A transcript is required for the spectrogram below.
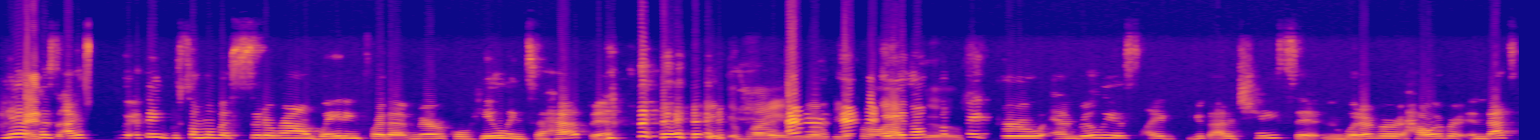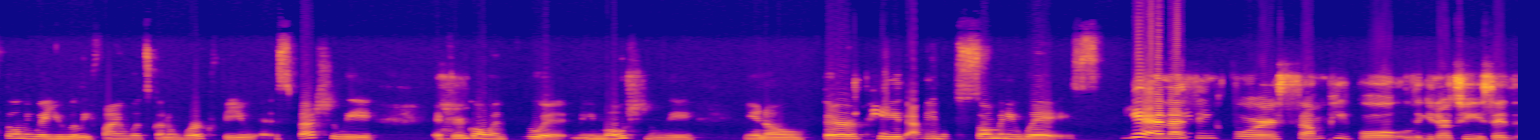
Yeah, because I I think some of us sit around waiting for that miracle healing to happen. right, you gotta be proactive. breakthrough, and really, it's like you got to chase it, and whatever, however, and that's the only way you really find what's going to work for you, especially if you're going through it emotionally. You know, therapy. I mean, there's so many ways. Yeah, and I think for some people, you know, to you say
